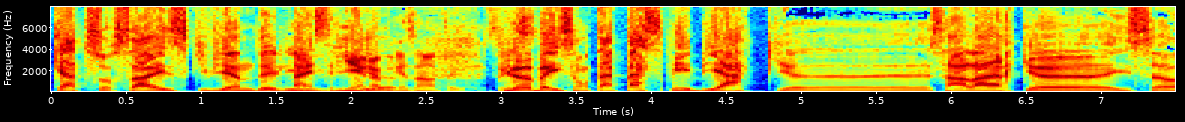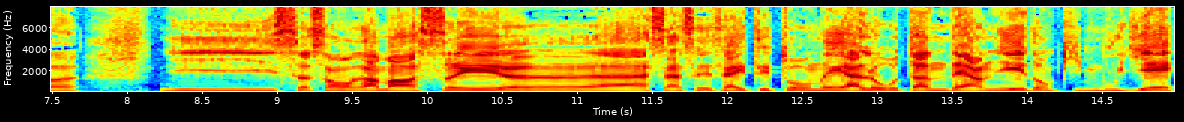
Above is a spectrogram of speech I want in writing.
4 sur 16 qui viennent de Lévis. Ben, c'est bien euh, représenté. Puis là, ben, ils sont à Passepébiac. euh, ça a l'air qu'ils se, ils se sont ramassés. euh, à- ça, ça a été tourné à l'automne dernier, donc ils mouillaient.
